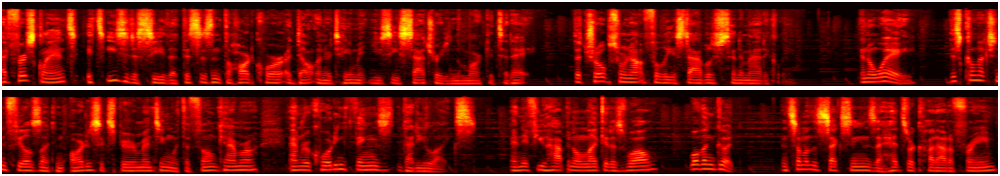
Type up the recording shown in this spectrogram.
At first glance, it's easy to see that this isn't the hardcore adult entertainment you see saturating the market today. The tropes were not fully established cinematically. In a way, this collection feels like an artist experimenting with a film camera and recording things that he likes. And if you happen to like it as well, well then good. In some of the sex scenes, the heads are cut out of frame,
